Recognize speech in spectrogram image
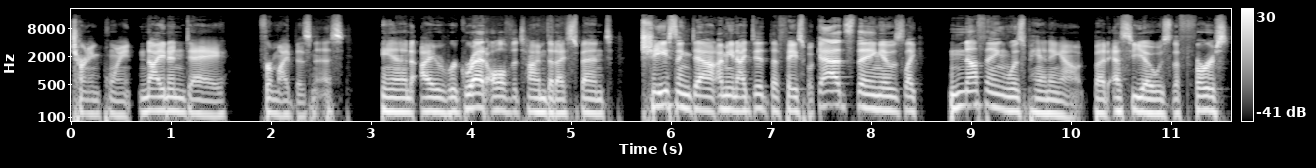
turning point, night and day for my business. And I regret all the time that I spent chasing down. I mean, I did the Facebook ads thing. It was like nothing was panning out, but SEO was the first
